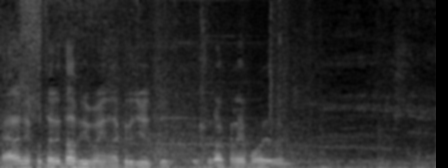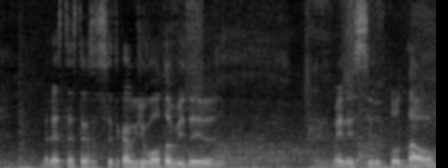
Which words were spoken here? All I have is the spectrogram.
Cara, minha frutaria tá viva ainda, não acredito. Eu jurava que ela ia morrer, velho. Merece até ser trago de volta à vida aí, velho. Merecido total.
